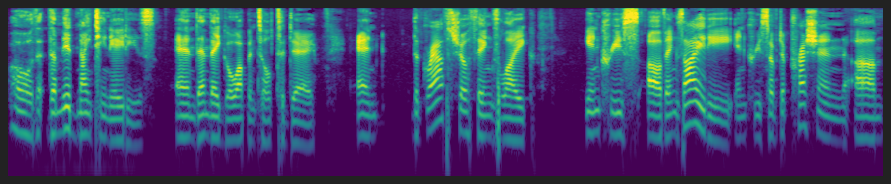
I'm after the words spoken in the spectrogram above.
oh the, the mid 1980s and then they go up until today and the graphs show things like increase of anxiety increase of depression um,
